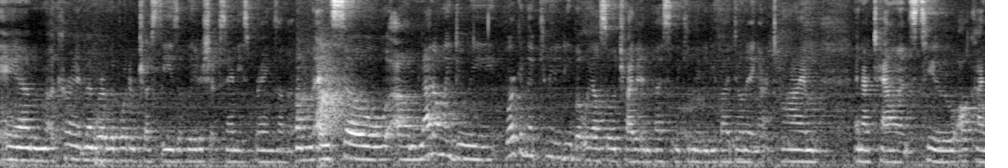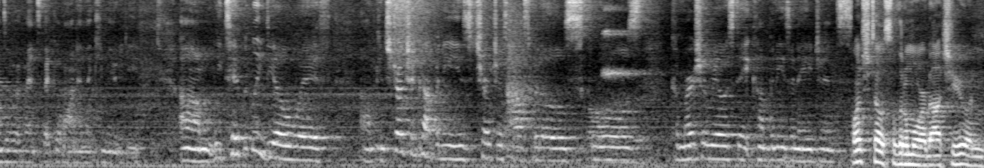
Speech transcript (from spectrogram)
am a current member of the Board of Trustees of Leadership Sandy Springs. Um, and so um, not only do we work in the community, but we also try to invest in the community by donating our time and our talents to all kinds of events that go on in the community. Um, we typically deal with um, construction companies, churches, hospitals, schools, commercial real estate companies and agents. Why don't you tell us a little more about you and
